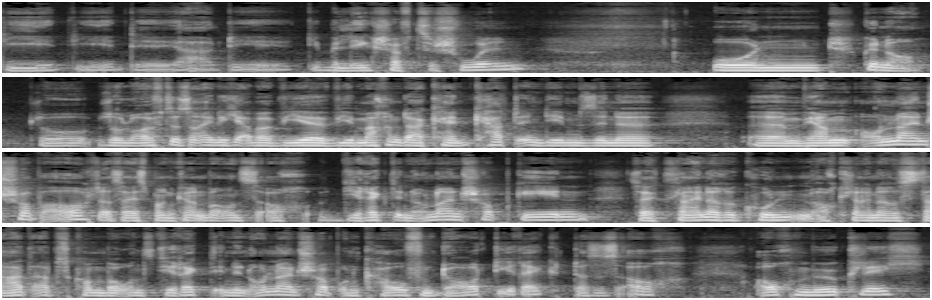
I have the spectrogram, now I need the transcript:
die, die, die, ja, die, die Belegschaft zu schulen. Und genau, so, so läuft es eigentlich, aber wir, wir machen da keinen Cut in dem Sinne, ähm, wir haben einen Online-Shop auch, das heißt, man kann bei uns auch direkt in den Online-Shop gehen. Das heißt, kleinere Kunden, auch kleinere Startups kommen bei uns direkt in den Online-Shop und kaufen dort direkt. Das ist auch, auch möglich.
